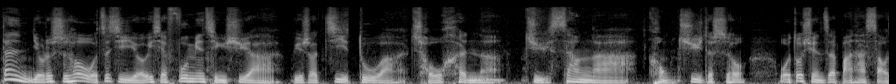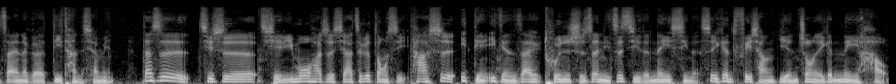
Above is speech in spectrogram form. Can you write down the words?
但有的时候我自己有一些负面情绪啊，比如说嫉妒啊、仇恨啊、沮丧啊、恐惧的时候。我都选择把它扫在那个地毯下面，但是其实潜移默化之下，这个东西它是一点一点在吞噬着你自己的内心的，是一个非常严重的一个内耗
